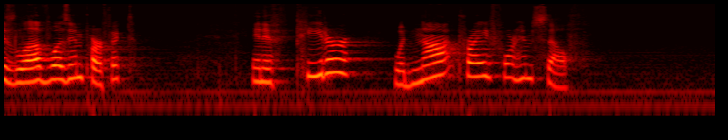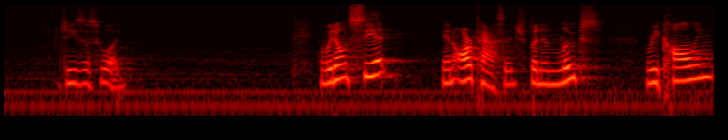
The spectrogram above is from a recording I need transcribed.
His love was imperfect. And if Peter would not pray for himself, Jesus would. And we don't see it in our passage, but in Luke's recalling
